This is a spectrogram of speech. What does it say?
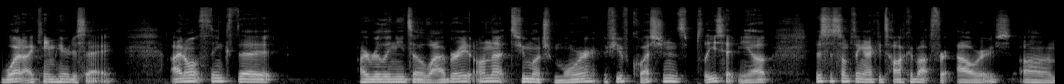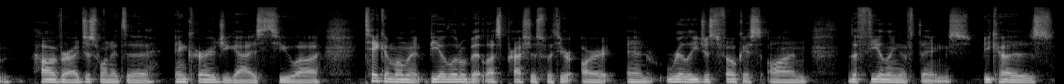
what I came here to say. I don't think that I really need to elaborate on that too much more. If you have questions, please hit me up. This is something I could talk about for hours. Um, however, I just wanted to encourage you guys to uh, take a moment, be a little bit less precious with your art, and really just focus on the feeling of things because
